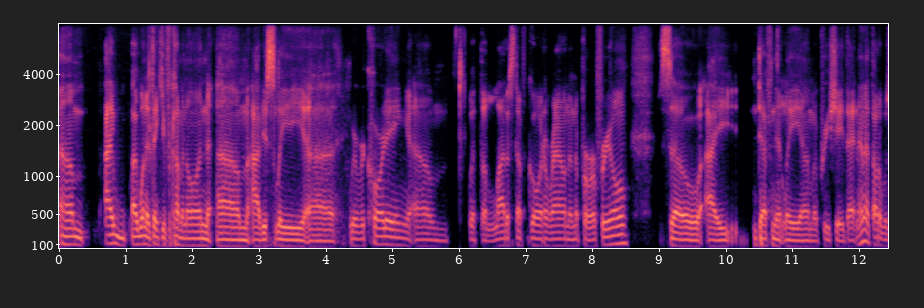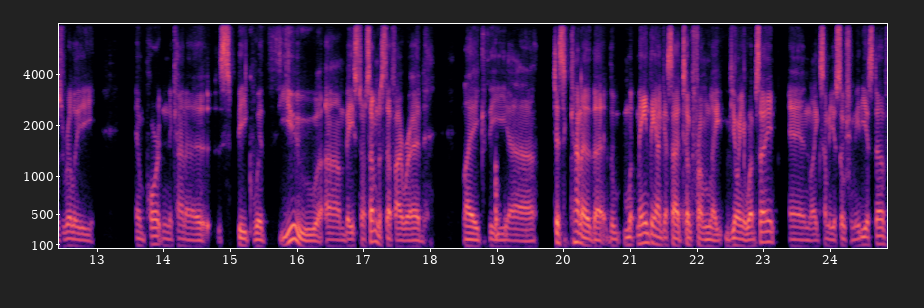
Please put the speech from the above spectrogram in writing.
Um, I, I want to thank you for coming on. Um, obviously, uh, we're recording um, with a lot of stuff going around in the peripheral. So I definitely um, appreciate that. And I thought it was really important to kind of speak with you um, based on some of the stuff I read, like the uh, just kind of the, the main thing I guess I took from like viewing your website and like some of your social media stuff.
